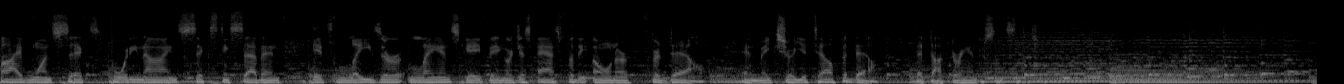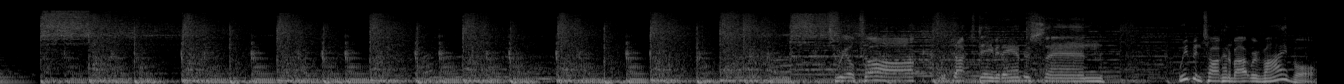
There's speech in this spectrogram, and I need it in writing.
516 4967. It's Lazer Landscaping, or just ask for the owner, Fidel. And make sure you tell Fidel that Dr. Anderson sent you. Real Talk with Dr. David Anderson. We've been talking about revival.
